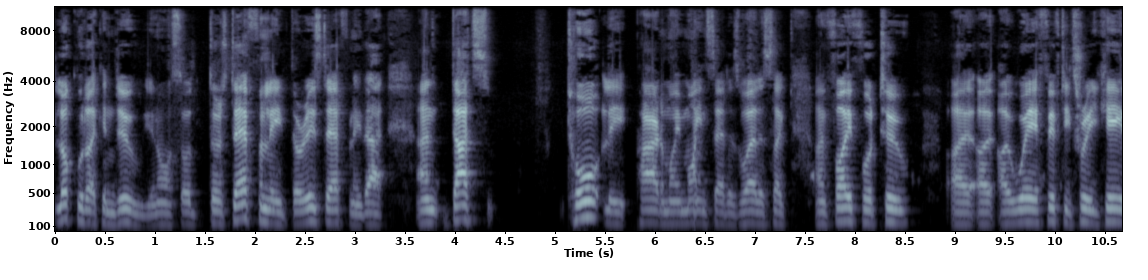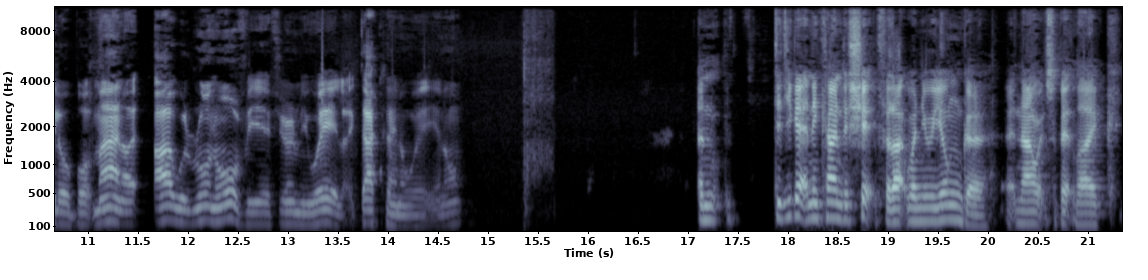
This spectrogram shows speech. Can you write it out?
Look what I can do, you know. So there's definitely there is definitely that, and that's totally part of my mindset as well. It's like I'm five foot two. I, I, I weigh 53 kilo, but man, I, I will run over you if you're in my way, like that kind of way, you know. And did you get any kind of shit for that when you were younger? And now it's a bit like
